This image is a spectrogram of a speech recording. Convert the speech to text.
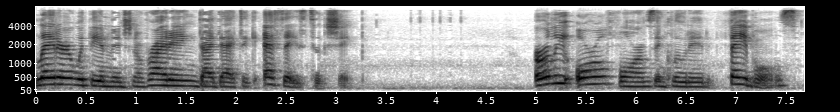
Later, with the invention of writing, didactic essays took shape. Early oral forms included fables,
